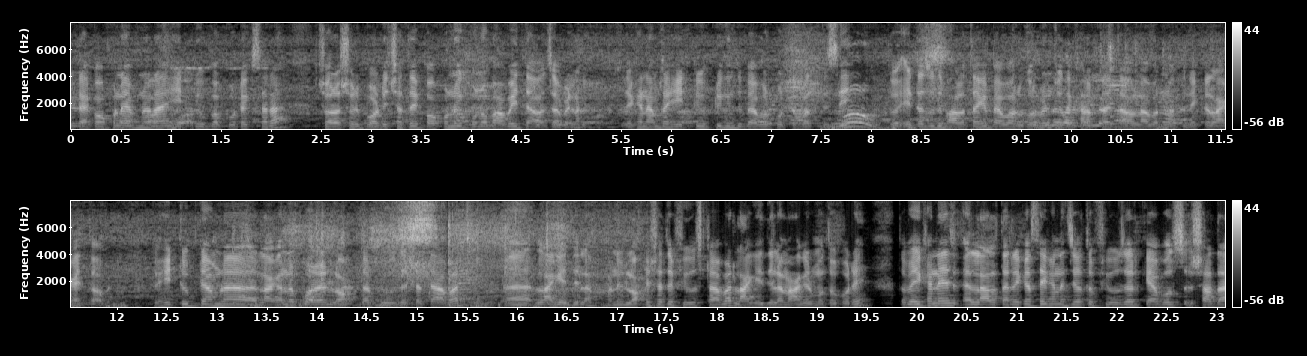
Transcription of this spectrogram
এটা কখনোই আপনারা হিট টিউব বা প্রোটেক্ট ছাড়া সরাসরি বডির সাথে কখনোই কোনোভাবেই দেওয়া যাবে না। দেখেন আমরা হিট টিউবটি কিন্তু ব্যবহার করতে পারতেছি। তো এটা যদি ভালো থাকে, ব্যবহার করবেন। যদি খারাপ থাকে, তাহলে আবার নতুন একটা লাগাইতে হবে। তো হিট টিউবটা আমরা লাগানোর পরে লকটা ফিউজের সাথে আবার লাগিয়ে দিলাম। মানে লকের সাথে ফিউজটা আবার লাগিয়ে দিলাম আগের মতো করে। তবে এখানে লাল তারের কাছে এখানে যেহেতু ফিউজের কেবলস সাদা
